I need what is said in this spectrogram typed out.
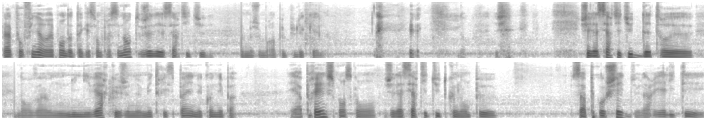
Bah, pour finir de répondre à ta question précédente, j'ai des certitudes. Je ne me rappelle plus lesquelles. J'ai la certitude d'être euh, dans un univers que je ne maîtrise pas et ne connais pas. Et après, je pense que j'ai la certitude que l'on peut s'approcher de la réalité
